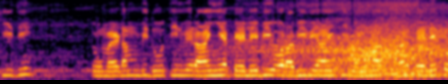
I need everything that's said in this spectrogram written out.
की थी तो मैडम भी दो तीन बार आई हैं पहले भी और अभी भी आई थी महीना भर पहले तो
